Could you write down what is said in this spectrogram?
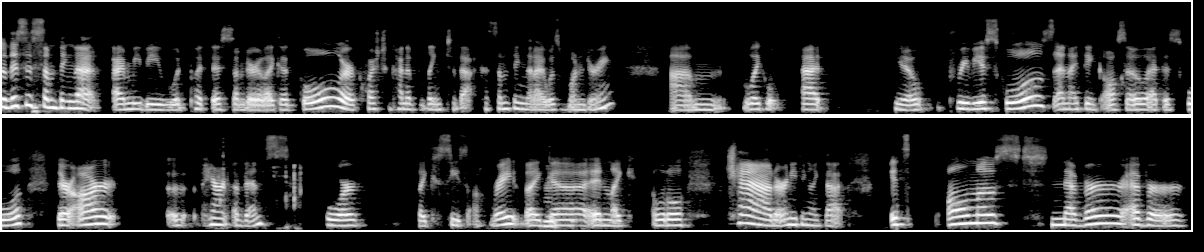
So this is something that I maybe would put this under like a goal or a question kind of linked to that because something that I was wondering, um, like at you know previous schools and I think also at the school there are uh, parent events for like seesaw right like Mhm. uh, and like a little chat or anything like that. It's almost never ever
